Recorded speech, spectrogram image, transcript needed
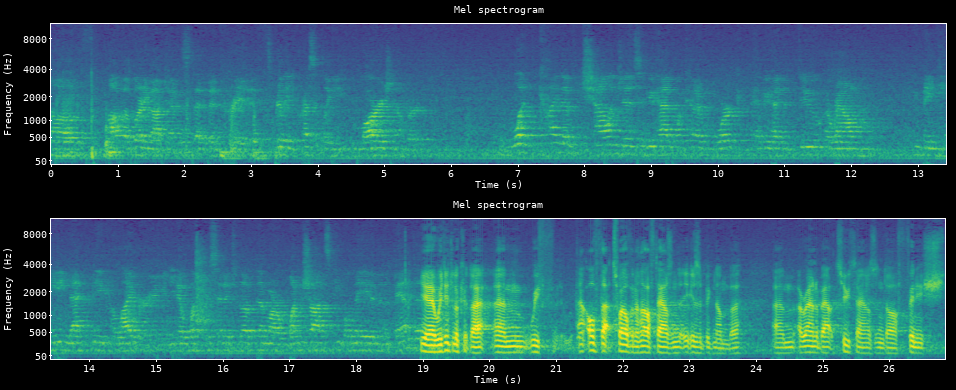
of, of learning objects that have been created. It's a really impressively large number. What kind of challenges have you had? What kind of work have you had to do around maintaining that big a library? And you know what percentage of them are one-shots people made and then abandoned? Yeah, we did look at that. Um, we've of that 12,500, it is a big number. Um, around about 2,000 are finished,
